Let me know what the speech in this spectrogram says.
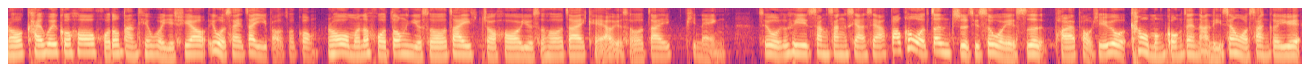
然后开会过后，活动当天我也需要，因为我在在怡保做工，然后我们的活动有时候在周后，有时候在 KL，有时候在 Penang。所以我就会上上下下，包括我正职，其实我也是跑来跑去，因为我看我们工在哪里。像我上个月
